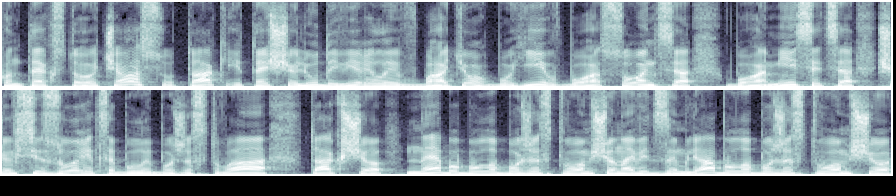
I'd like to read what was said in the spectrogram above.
контекст того часу, так, і те, що люди вірили в багатьох богів, в Бога Сонця, в Бога місяця, що всі зорі це були божества, так, що небо було божеством, що навіть земля була божеством, що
